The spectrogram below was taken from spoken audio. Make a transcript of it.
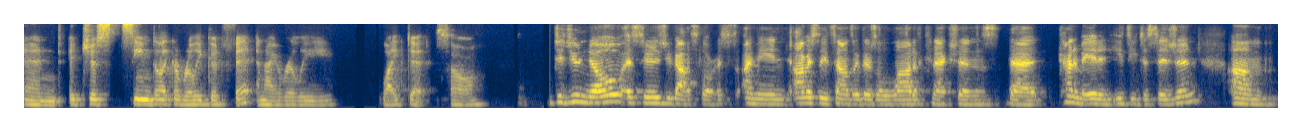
and it just seemed like a really good fit, and I really liked it. So, did you know as soon as you got to Loras? I mean, obviously, it sounds like there's a lot of connections that kind of made an easy decision. Um,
